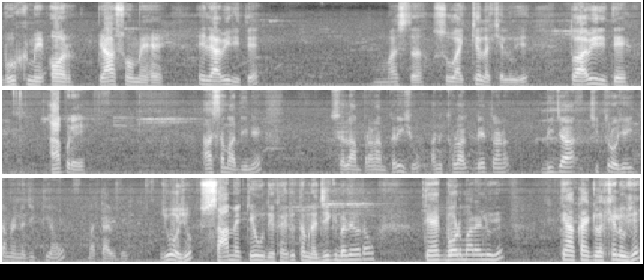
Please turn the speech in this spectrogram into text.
भूख में और प्यासों में है એટલે આવી રીતે મસ્ત સુવાક્ય લખેલું છે તો આવી રીતે આપણે આ સમાધિને સલામ પ્રણામ કરીશું અને થોડાક બે ત્રણ બીજા ચિત્રો છે એ તમને નજીકથી હું બતાવી દઈશ જુઓ છો સામે કેવું દેખાય રહ્યું? તમને નજીક બધે બતાવું. ત્યાં એક બોર્ડ મારેલું છે. ત્યાં કાંઈક લખેલું છે.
